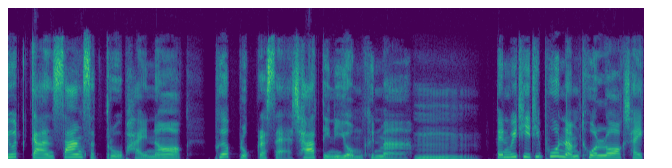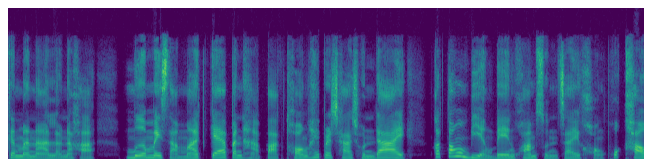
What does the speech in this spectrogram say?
ยุทธ์การสร้างศัตรูภายนอก เพื่อปลุกกระแสชาตินิยมขึ้นมา อืม เป็นวิธีที่ผู้นำทั่วโลกใช้กันมานานแล้วนะคะ เมื่อไม่สามารถแก้ปัญหาปากท้องให้ประชาชนได้ ก็ต้องเบี่ยงเบนความสนใจของพวกเขา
